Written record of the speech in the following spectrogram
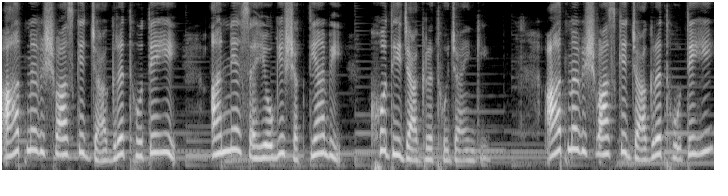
आत्मविश्वास के जागृत होते ही अन्य सहयोगी शक्तियाँ भी खुद ही जागृत हो जाएँगी। आत्मविश्वास के जागृत होते ही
